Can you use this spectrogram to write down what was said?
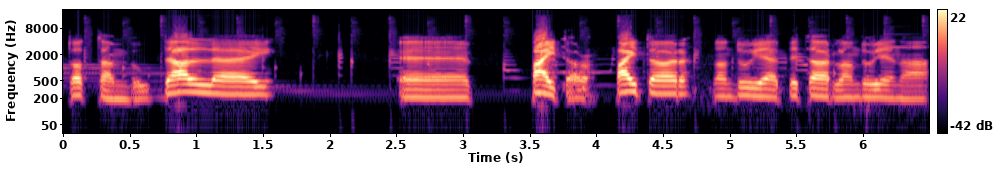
Kto tam był dalej? E, Pytor. Pytor ląduje, Pytor ląduje na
